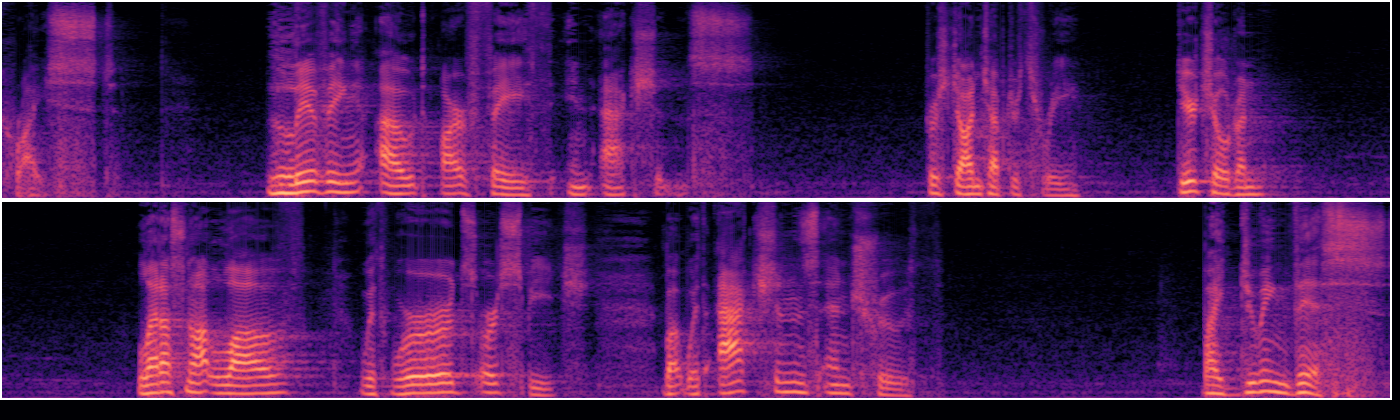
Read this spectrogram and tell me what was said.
Christ, living out our faith in actions. 1 John chapter 3. Dear children, let us not love with words or speech, but with actions and truth. By doing this,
